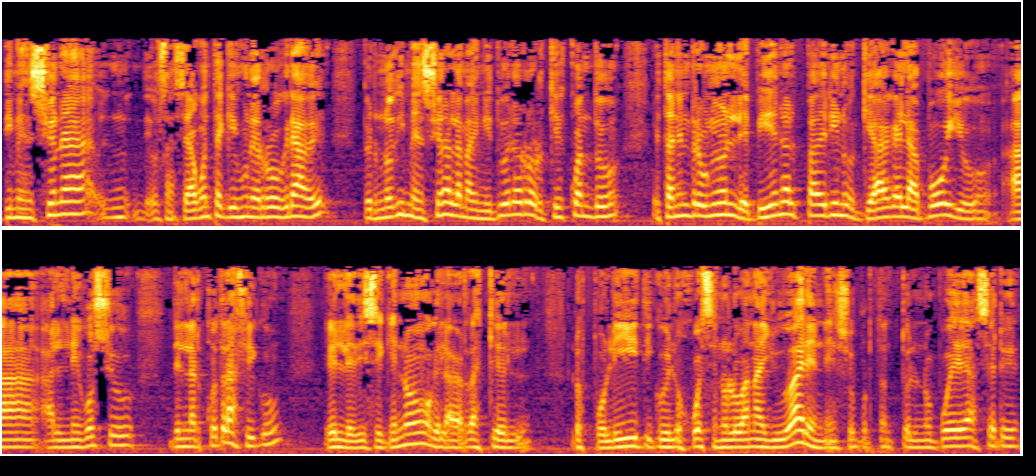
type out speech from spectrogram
dimensiona, o sea, se da cuenta que es un error grave, pero no dimensiona la magnitud del error, que es cuando están en reunión, le piden al padrino que haga el apoyo al negocio del narcotráfico, él le dice que no, que la verdad es que los políticos y los jueces no lo van a ayudar en eso, por tanto él no puede hacer,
